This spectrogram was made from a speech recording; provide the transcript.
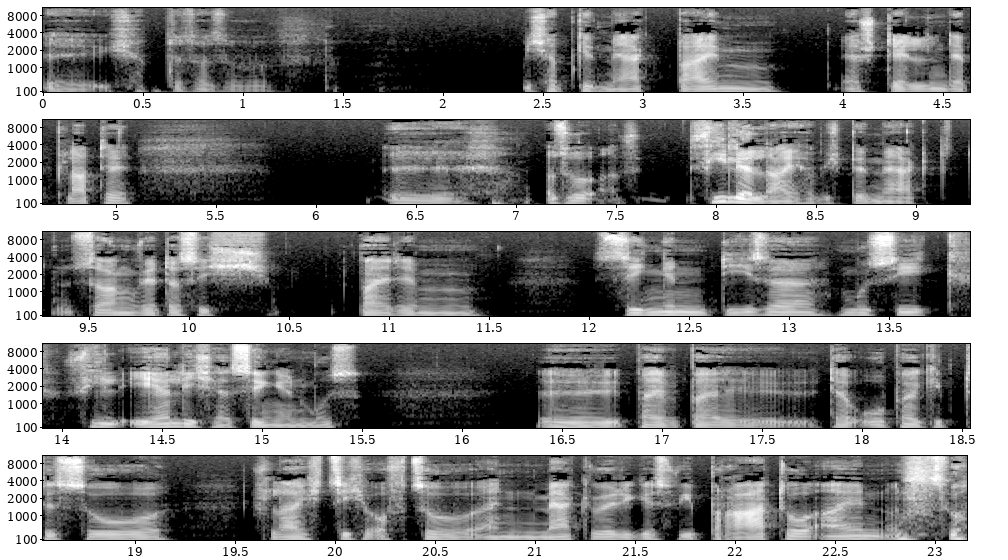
äh, ich habe das also, ich habe gemerkt beim Erstellen der Platte, Äh, also vielerlei habe ich bemerkt. Sagen wir, dass ich bei dem Singen dieser Musik viel ehrlicher singen muss. Äh, bei, bei der Oper gibt es so, schleicht sich oft so ein merkwürdiges Vibrato ein und so,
